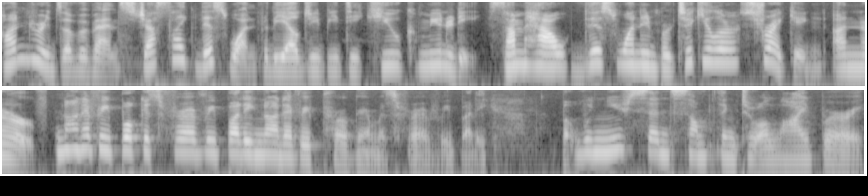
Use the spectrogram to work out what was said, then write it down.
hundreds of events just like this one for the LGBTQ community. Somehow, this one in particular striking a nerve. Not every book is for everybody, not every program is for everybody. But when you send something to a library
